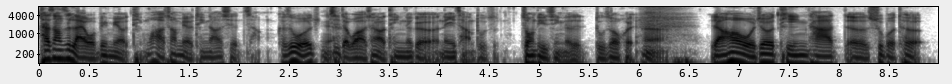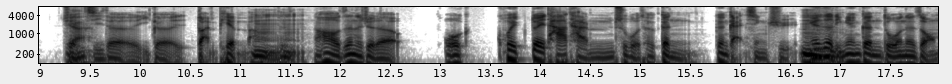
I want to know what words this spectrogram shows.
他上次来我并没有听，我好像没有听到现场。可是我记得我好像有听那个那一场独中提琴的独奏会.然后我就听他的舒伯特全集的一个短片吧。嗯嗯，然后我真的觉得我。会对他弹舒伯特更更感兴趣，因为这里面更多那种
